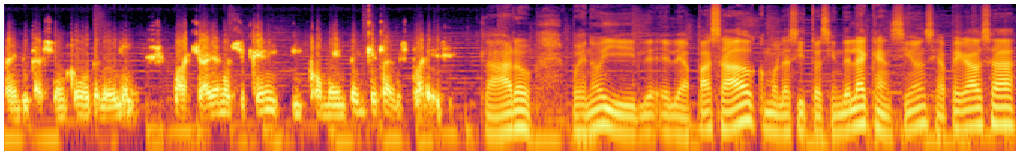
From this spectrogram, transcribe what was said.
la invitación como te lo dije, para que vayan, a chequen y, comenten qué tal les parece. Claro, bueno, y le, le ha pasado como la situación de la canción, se ha pegado esa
